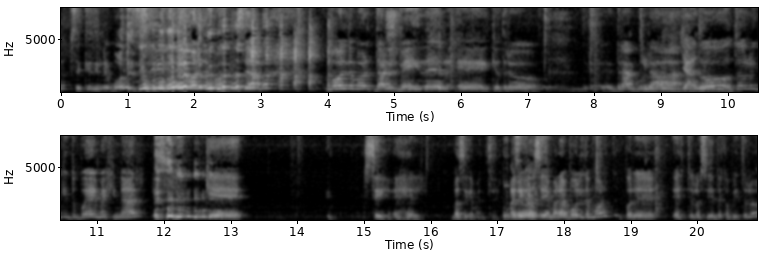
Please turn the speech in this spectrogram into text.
Ah, pues hay que decirle Voldemort. Sí, Voldemort. O sea, Voldemort, Darth Vader, eh, ¿qué otro? Eh, Drácula, todo, todo lo que tú puedas imaginar que sí, es él, básicamente. Pero Básicamente. se llamará Voldemort por eh, este los siguientes capítulos.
